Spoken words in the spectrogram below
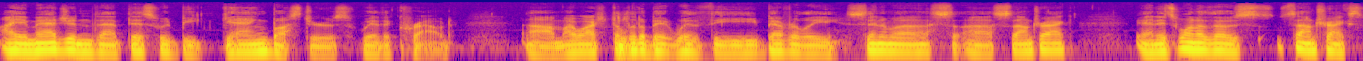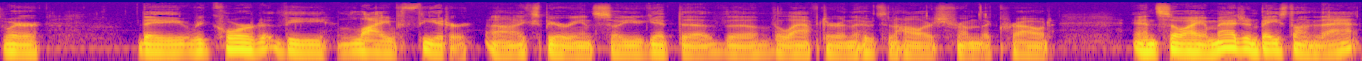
I imagine that this would be gangbusters with a crowd. Um, I watched a little bit with the Beverly Cinema uh, soundtrack, and it's one of those soundtracks where they record the live theater uh, experience, so you get the, the the laughter and the hoots and hollers from the crowd. And so I imagine, based on that,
